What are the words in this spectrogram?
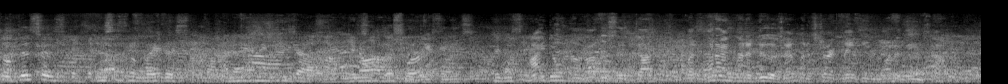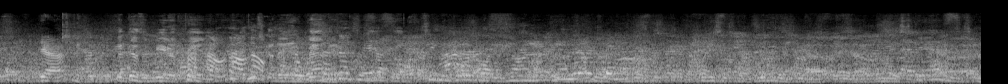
So this is this is the latest. I'm handing these out. You know how this works? Did you see? I don't know how this is done, but what I'm going to do is I'm going to start making one of these up. Yeah. It doesn't mean a thing. No, no, I'm no. just going to So what that invent it. does is that, see, we go to like John and other, other places where videos are, and they scan this and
